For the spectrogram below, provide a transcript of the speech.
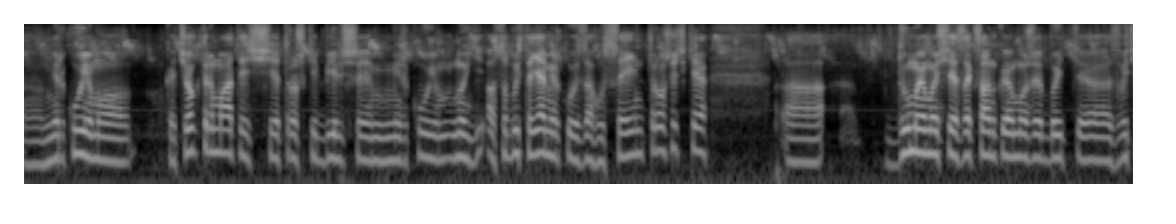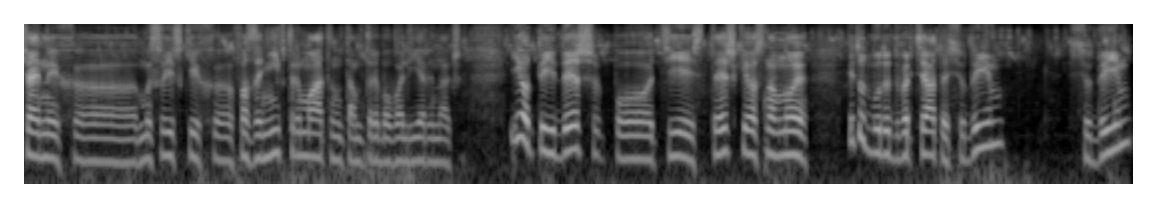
Е, Міркуємо качок тримати ще трошки більше. Міркуємо, ну, особисто я міркую за гусейн трошечки. Думаємо, ще з Оксанкою може бути е, звичайних е, мисливських е, фазанів тримати, ну там треба вольєр інакше. І от ти йдеш по цієї стежці основної, і тут будуть дверцята сюди, сюди.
